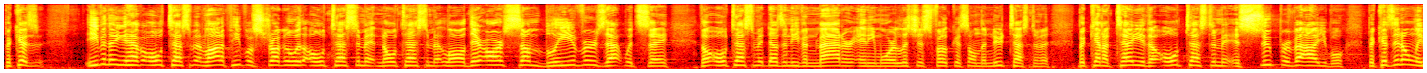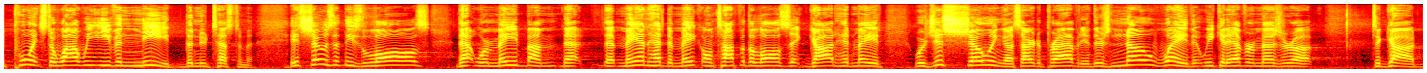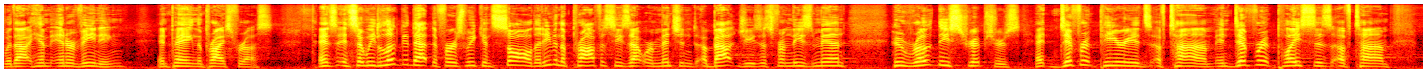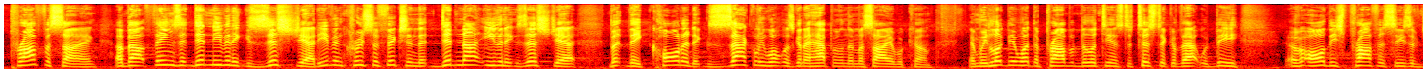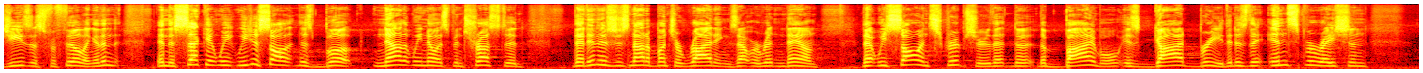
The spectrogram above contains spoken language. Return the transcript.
Because even though you have Old Testament, a lot of people struggle with Old Testament and Old Testament law. There are some believers that would say the Old Testament doesn't even matter anymore. Let's just focus on the New Testament. But can I tell you, the Old Testament is super valuable because it only points to why we even need the New Testament. It shows that these laws that were made by that, that man had to make on top of the laws that God had made were just showing us our depravity. There's no way that we could ever measure up to God without Him intervening and paying the price for us. And, and so we looked at that the first week and saw that even the prophecies that were mentioned about Jesus from these men who wrote these scriptures at different periods of time, in different places of time, prophesying about things that didn't even exist yet, even crucifixion that did not even exist yet, but they called it exactly what was going to happen when the Messiah would come. And we looked at what the probability and statistic of that would be of all these prophecies of Jesus fulfilling. And then in the second week, we just saw that this book, now that we know it's been trusted, that it is just not a bunch of writings that were written down. That we saw in Scripture that the, the Bible is God breathed, it is the inspiration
